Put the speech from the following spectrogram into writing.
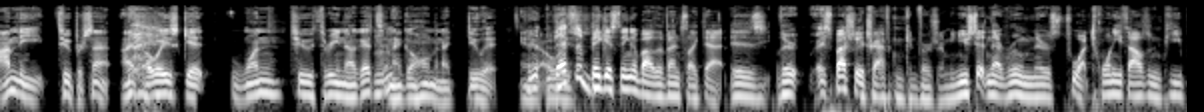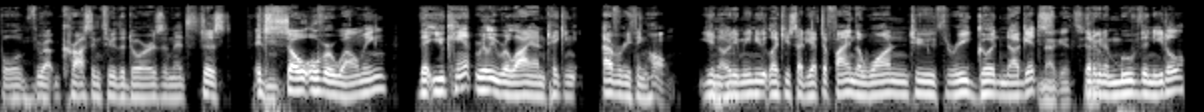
I'm the 2%. I always get one, two, three nuggets and Mhm. I go home and I do it. And, And always, that's the biggest thing about events like that is there, especially a traffic and conversion. I mean, you sit in that room, there's what twenty thousand people Mm-hmm. throughout crossing through the doors, and it's just it's Mm. so overwhelming that you can't really rely on taking everything home. You know what Mm-hmm. I mean? You, like you said, you have to find the one, two, three good nuggets, nuggets. that are going to move the needle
